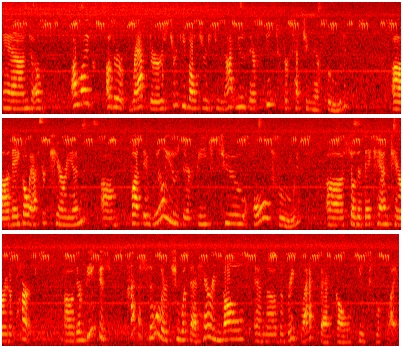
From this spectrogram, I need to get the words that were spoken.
And uh, unlike other raptors, turkey vultures do not use their feet for catching their food. Uh, they go after carrion, um, but they will use their feet to hold food uh, so that they can tear it apart. Uh, their beak is kind of similar to what that herring gull and the, the great blackback gull beaks look like.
